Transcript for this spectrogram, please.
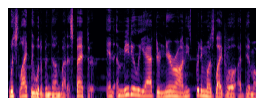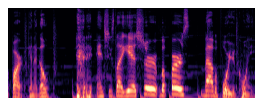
which likely would have been done by the Spectre. And immediately after Neron, he's pretty much like, well, I did my part, can I go? and she's like, yeah, sure, but first, bow before your queen.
